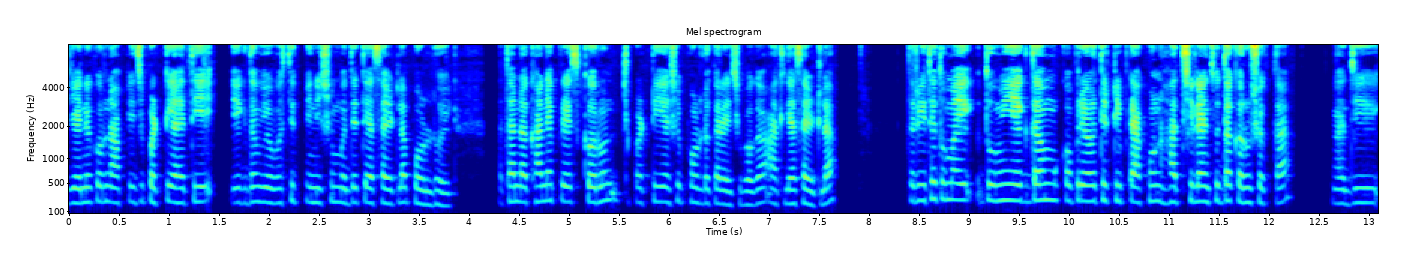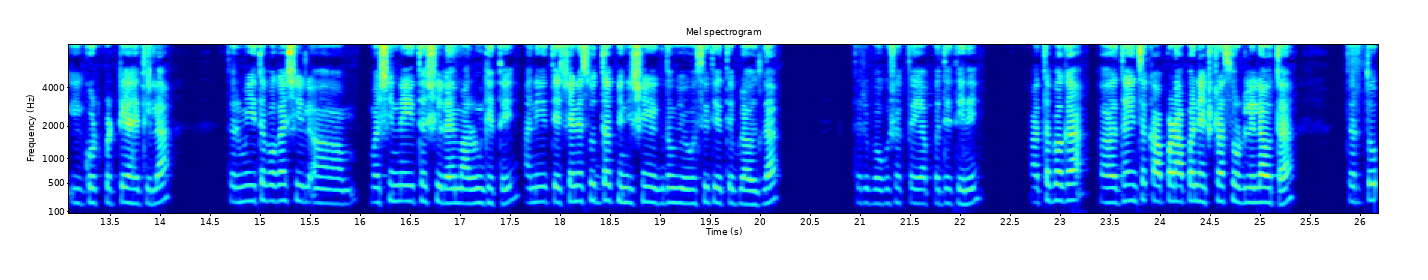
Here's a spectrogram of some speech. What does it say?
जेणेकरून आपली जी पट्टी आहे ती एकदम व्यवस्थित फिनिशिंगमध्ये त्या साईडला फोल्ड होईल. आता नखाने प्रेस करून ती पट्टी अशी फोल्ड करायची बघा आतल्या साईडला तर इथे तुम्ही तुम्ही एकदम कोपऱ्यावरती टीप टाकून हात शिलाईनसुद्धा करू शकता जी गोटपट्टी आहे तिला. तर मी इथं बघा शिल मशीनने इथं शिलाई मारून घेते आणि त्याच्याने सुद्धा फिनिशिंग एकदम व्यवस्थित येते ब्लाऊजला. तरी बघू शकता या पद्धतीने. आता बघा दहीचा कापड आपण एक्स्ट्रा सोडलेला होता. तर तो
